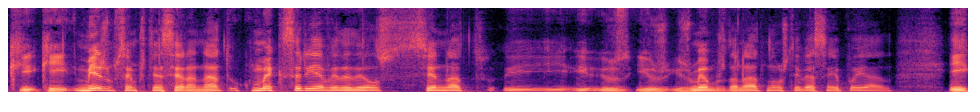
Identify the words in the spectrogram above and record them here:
que, que, mesmo sem pertencer à NATO, como é que seria a vida deles se a NATO e, e, e, os, e, os, os, membros da NATO não os tivessem apoiado? E,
